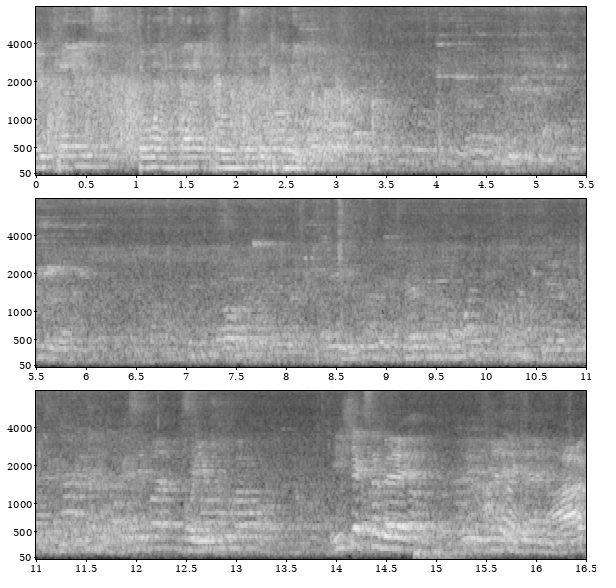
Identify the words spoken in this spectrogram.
8th place, Tomáš Marek from Czech Republic. Víšek sebe. Tak.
